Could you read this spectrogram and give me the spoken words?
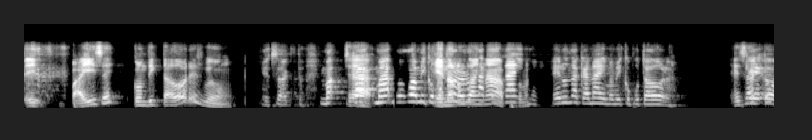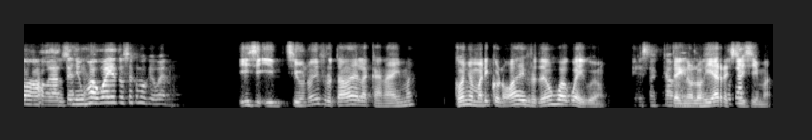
en países con dictadores, huevón. Exacto. Ma- O sea, ma- ma- mi que no computadora nos era una nada, canaima, Era una canaima mi computadora. Que, Exacto. oh, Entonces- tenía un Huawei, entonces como que bueno. Y si, y si uno disfrutaba de la canaima, coño, marico, no vas a disfrutar de un Huawei, weón. Exactamente. Tecnología O sea, rechísima,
